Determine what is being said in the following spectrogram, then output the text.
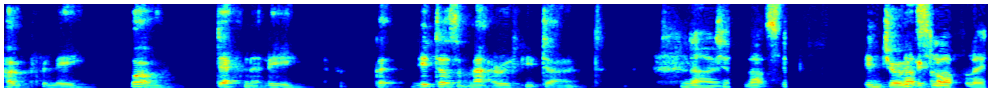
Hopefully, well, definitely but it doesn't matter if you don't. No, that's enjoy. That's lovely.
